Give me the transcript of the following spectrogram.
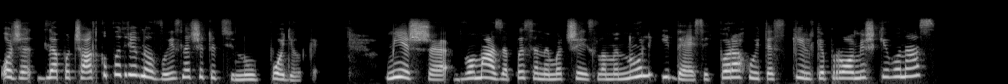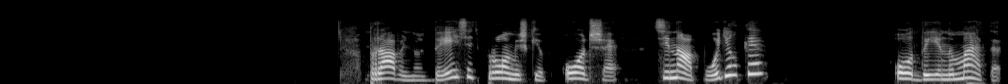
Отже, для початку потрібно визначити ціну поділки. Між е, двома записаними числами 0 і 10 порахуйте, скільки проміжків у нас. Правильно, 10 проміжків. Отже, ціна поділки 1 метр.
